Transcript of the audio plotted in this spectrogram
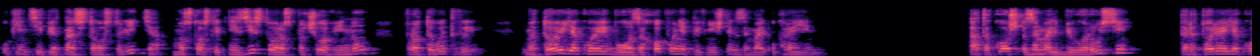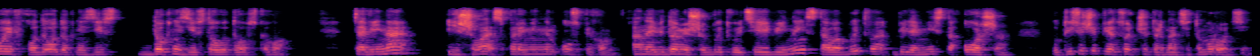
у кінці 15 століття, Московське князівство розпочало війну проти Литви, метою якої було захоплення північних земель України, а також земель Білорусі, територія якої входила до князівства, до князівства Литовського. Ця війна йшла з перемінним успіхом, а найвідомішою битвою цієї війни стала битва біля міста Орша у 1514 році.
